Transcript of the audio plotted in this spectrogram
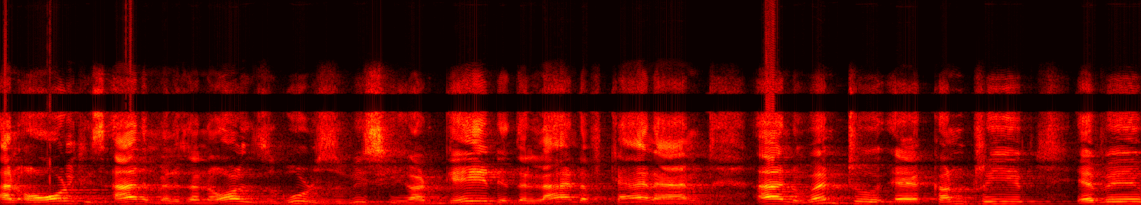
and all his animals, and all his goods which he had gained in the land of Canaan, and went to a country away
